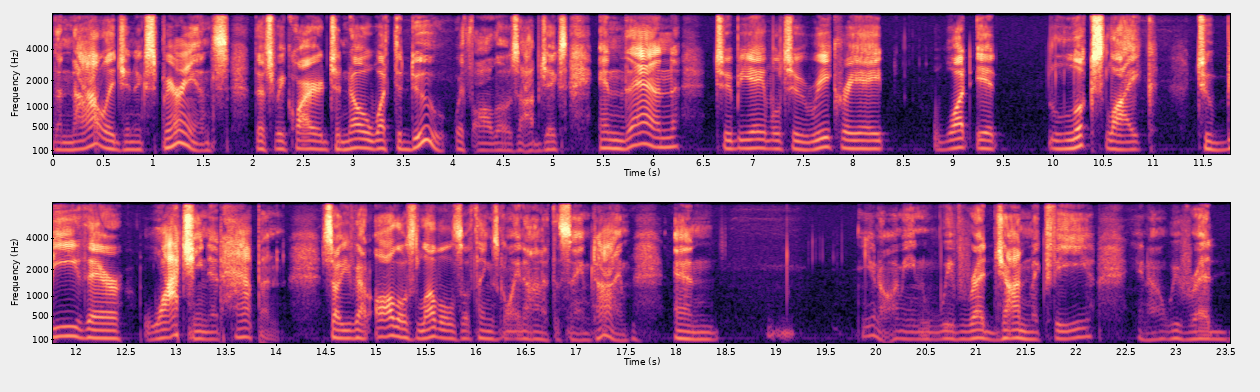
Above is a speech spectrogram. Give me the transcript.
the knowledge and experience that's required to know what to do with all those objects and then to be able to recreate what it looks like to be there watching it happen. So you've got all those levels of things going on at the same time. And, you know, I mean, we've read John McPhee, you know, we've read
